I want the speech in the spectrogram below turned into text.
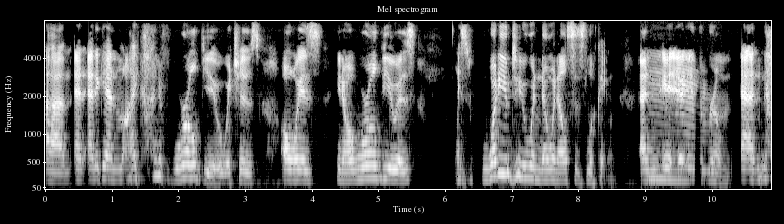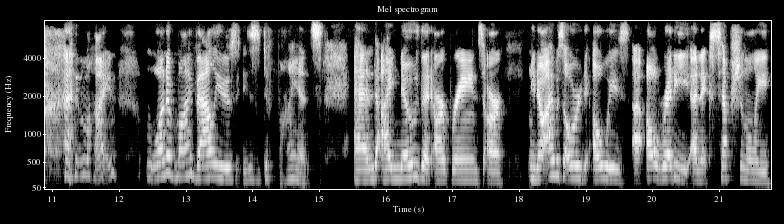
um, and and again my kind of worldview, which is always you know a worldview is is what do you do when no one else is looking and mm. in, in, the room and and mine one of my values is defiance and i know that our brains are you know, I was already always uh, already an exceptionally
